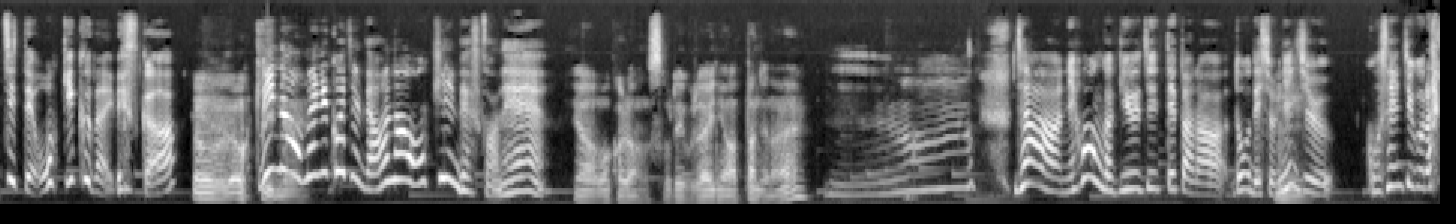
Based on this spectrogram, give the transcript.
ンチって大きくないですか？うん、大きい、ね。みんなアメリカ人であんな大きいんですかね？いや、わからん。それぐらいにはあったんじゃない？うーん。じゃあ、日本が牛耳ってたら、どうでしょう、うん ?25 センチぐらいで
